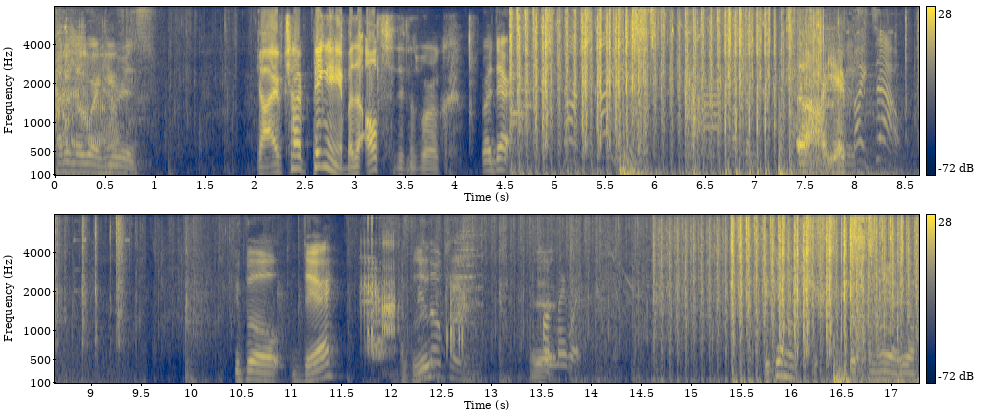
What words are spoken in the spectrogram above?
I don't know where here is. Yeah, I've tried pinging it, but the alt didn't work. Right there. Target Ah, yeah. Lights out. People there. And blue. Yeah. On my way. You can sh shoot from here, yeah.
